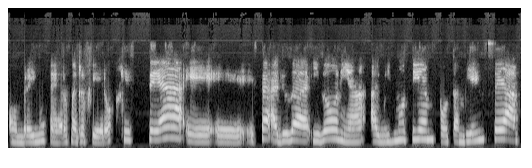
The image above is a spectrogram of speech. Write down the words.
hombre y mujer me refiero, que sea eh, eh, esta ayuda idónea al mismo tiempo también sea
